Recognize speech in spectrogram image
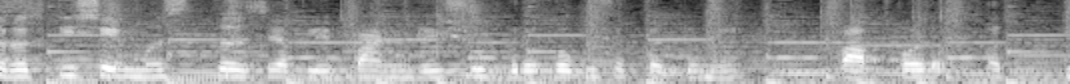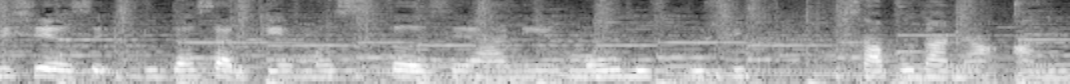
तर अतिशय मस्त असे आपले पांढरे शुभ्र बघू शकता तुम्ही. पापड अतिशय असे दुधासारखे मस्त असे आणि मऊ लुसलुशीत साबुदाणा आणि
